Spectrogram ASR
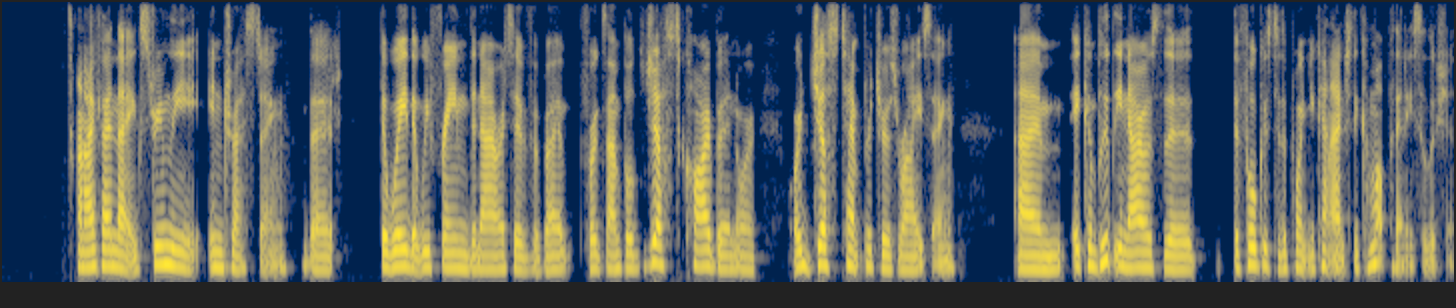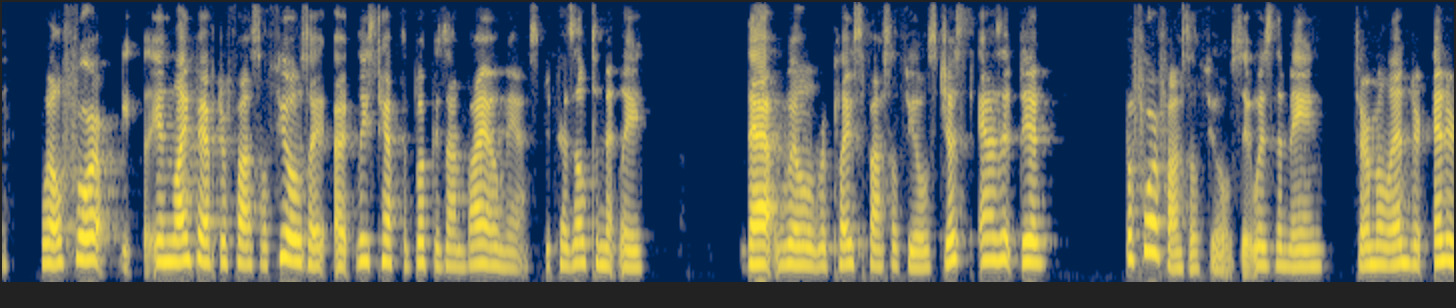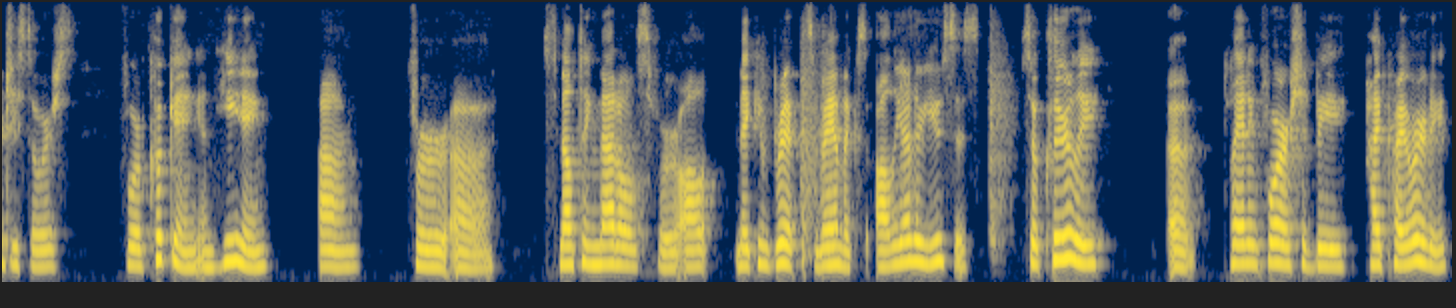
and I found that extremely interesting that the way that we frame the narrative about, for example, just carbon or or just temperatures rising, um, it completely narrows the the focus to the point you can't actually come up with any solution. Well, for in life after fossil fuels, I, at least half the book is on biomass because ultimately that will replace fossil fuels just as it did before fossil fuels. It was the main thermal en- energy source for cooking and heating, um, for uh, smelting metals, for all making bricks, ceramics, all the other uses. So clearly, uh, planting forests should be high priority,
